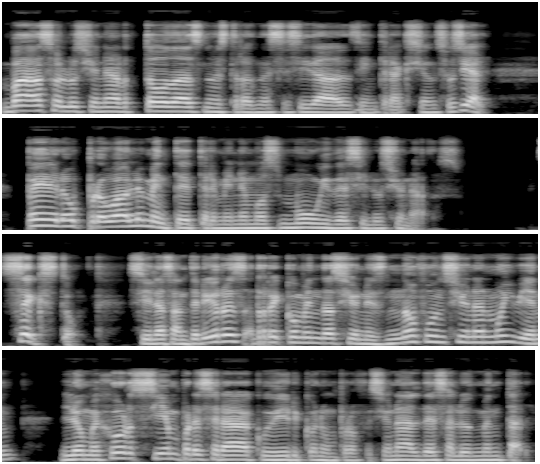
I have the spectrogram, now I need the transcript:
va a solucionar todas nuestras necesidades de interacción social, pero probablemente terminemos muy desilusionados. Sexto, si las anteriores recomendaciones no funcionan muy bien, lo mejor siempre será acudir con un profesional de salud mental.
